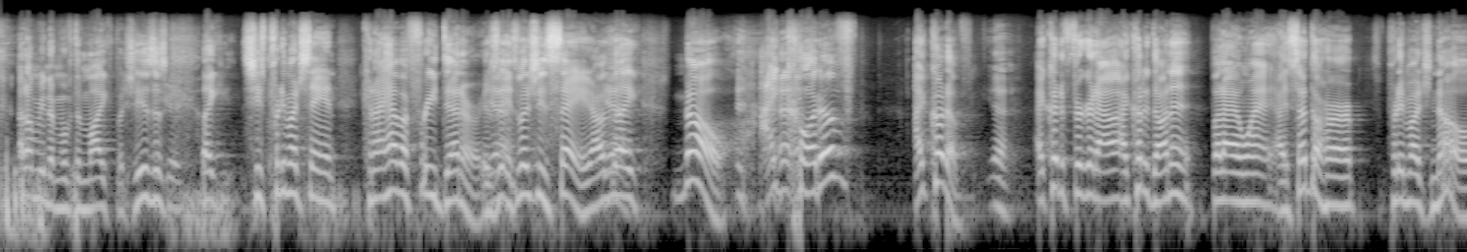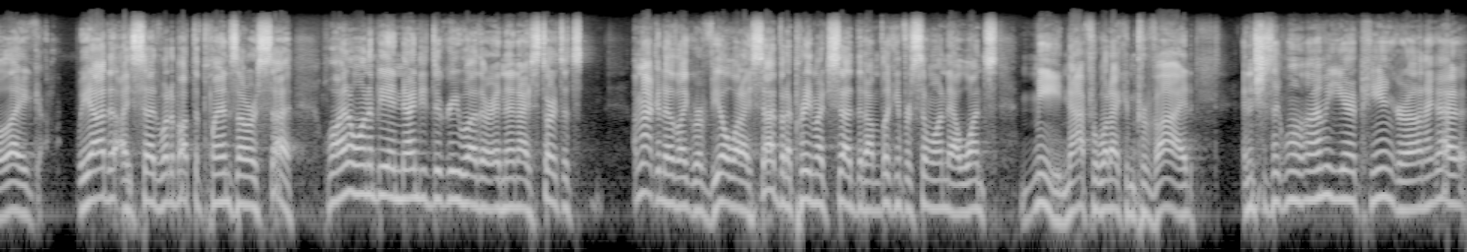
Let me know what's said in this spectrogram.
I don't mean to move the mic, but she's just like, she's pretty much saying, Can I have a free dinner? Is, Yeah. is what she's saying. I was Yeah. like, No, I could have. I could have. Yeah. I could have figured out, I could have done it, but I went, I said to her, pretty much no. Like, we had, I said, what about the plans that were set? Well, I don't want to be in 90 degree weather. And then I start to, I'm not going to like reveal what I said, but I pretty much said that I'm looking for someone that wants me, not for what I can provide. And then she's like, well, I'm a European girl and I got,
